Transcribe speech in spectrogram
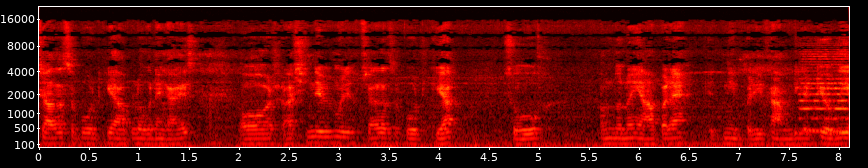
ज़्यादा सपोर्ट किया आप लोगों ने गाइस और राशि ने भी मुझे ज़्यादा सपोर्ट किया. सो हम दोनों यहाँ पर हैं. इतनी बड़ी फैमिली इकट्ठी हो गई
